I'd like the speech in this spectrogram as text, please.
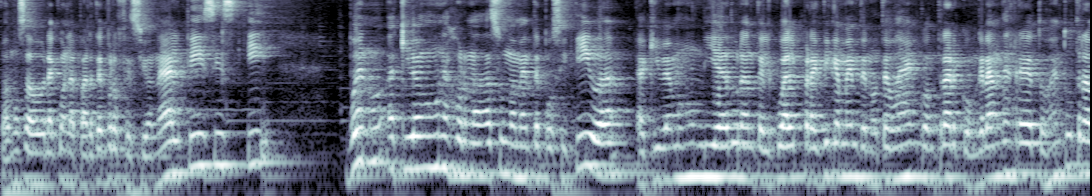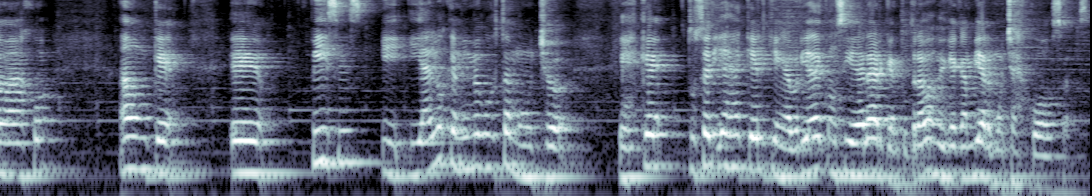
vamos ahora con la parte profesional, Pisces, y bueno, aquí vemos una jornada sumamente positiva, aquí vemos un día durante el cual prácticamente no te vas a encontrar con grandes retos en tu trabajo, aunque... Eh, Pisces, y, algo que a mí me gusta mucho es que tú serías aquel quien habría de considerar que en tu trabajo hay que cambiar muchas cosas,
